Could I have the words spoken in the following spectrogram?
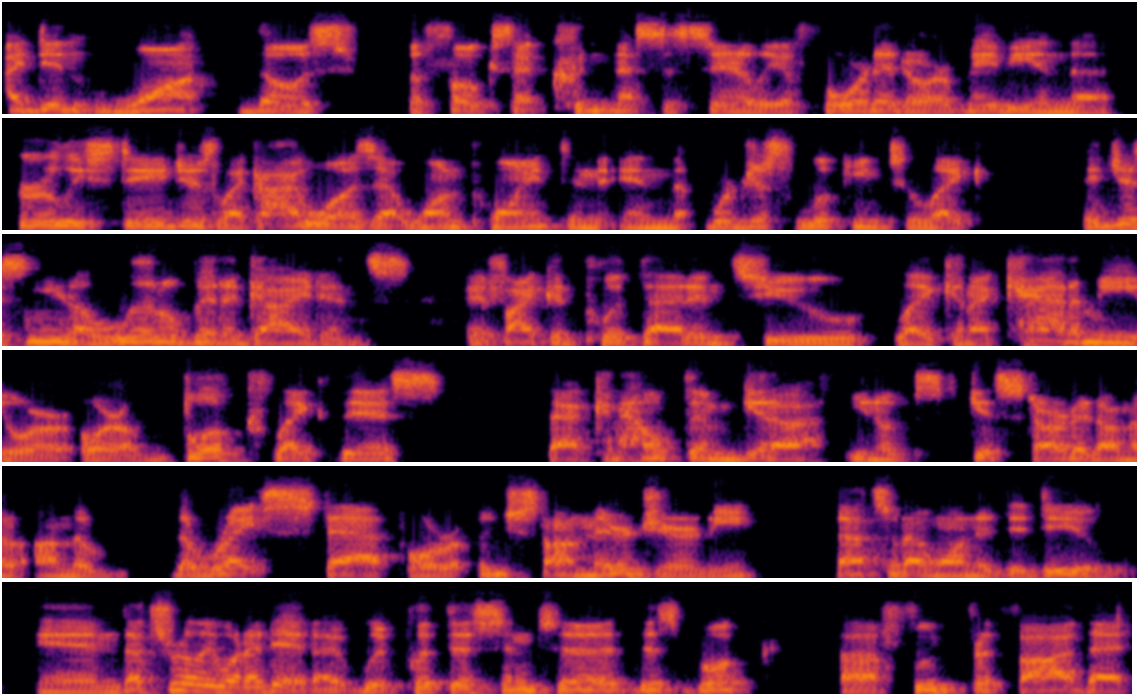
I didn't want those the folks that couldn't necessarily afford it, or maybe in the early stages, like I was at one point, and and we're just looking to like they just need a little bit of guidance. If I could put that into like an academy or or a book like this that can help them get a you know get started on the on the the right step or just on their journey that's what I wanted to do. And that's really what I did. I would put this into this book uh, food for thought that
